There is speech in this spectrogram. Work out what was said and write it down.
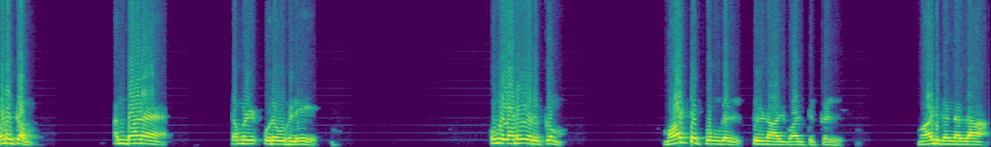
வணக்கம். அன்பான தமிழ் உறவுகளே உங்கள் அனைவருக்கும் மாட்டுப் பொங்கல் திருநாள் வாழ்த்துக்கள். மாடு கண்ணெல்லாம்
